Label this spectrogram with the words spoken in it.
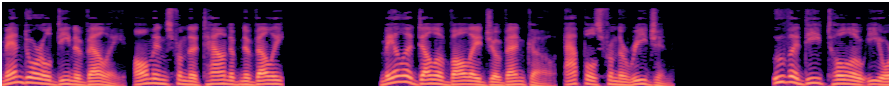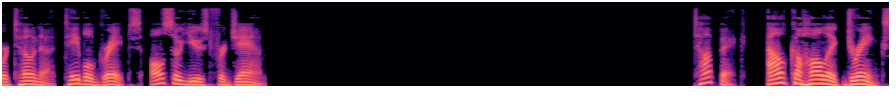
Mandorle di Navelli, almonds from the town of Navelli Mela della Valle Giovenco, apples from the region Uva di Tollo e Ortona, table grapes, also used for jam. Alcoholic drinks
